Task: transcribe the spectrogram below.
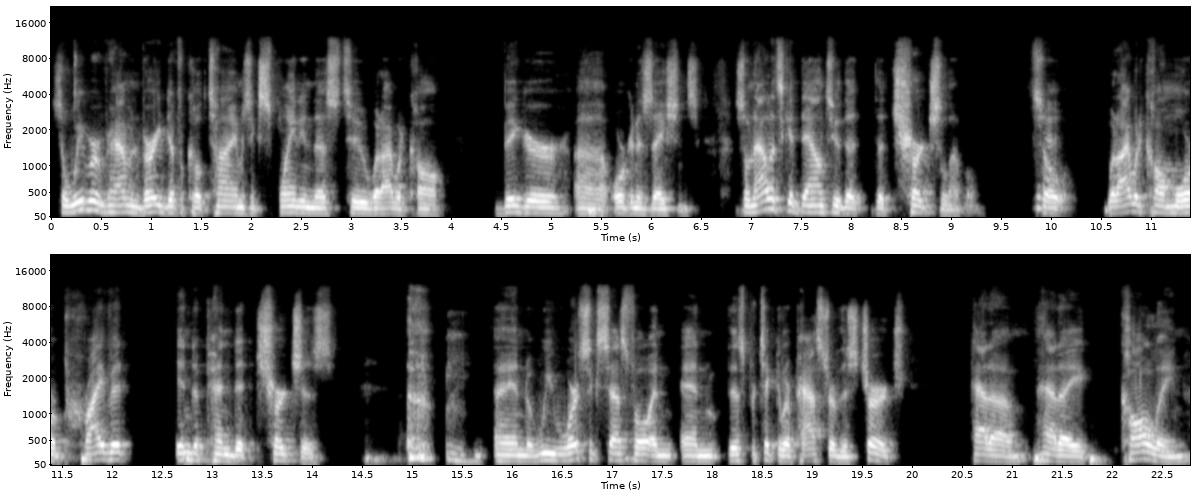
so we were having very difficult times explaining this to what I would call bigger uh, organizations. So now let's get down to the the church level. So yeah. what I would call more private, independent churches. and we were successful and and this particular pastor of this church had a had a calling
